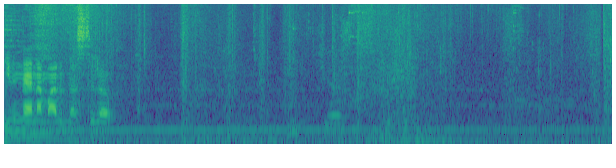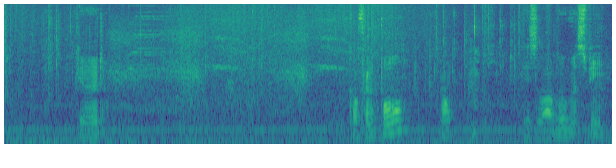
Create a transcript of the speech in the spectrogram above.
Even then, I might have messed it up. Good. Go for the pull? Nope. He's a lot of movement speed.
